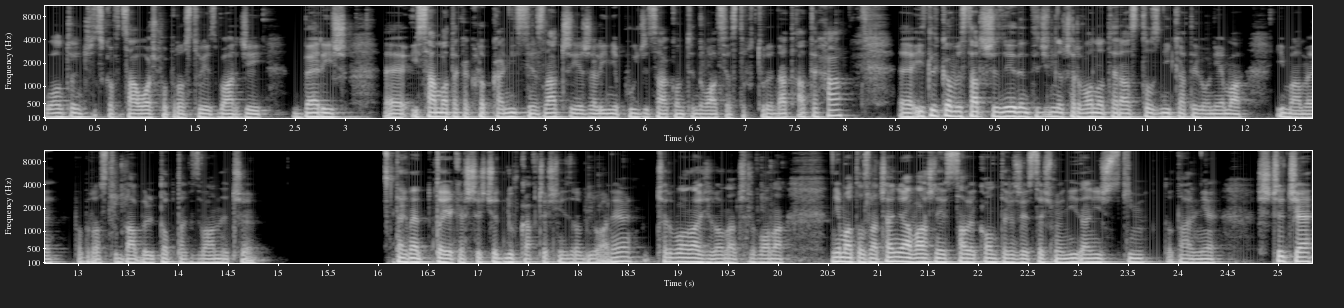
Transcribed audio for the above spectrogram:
łącząc wszystko w całość po prostu jest bardziej bearish. E, i sama taka kropka nic nie znaczy, jeżeli nie pójdzie cała kontynuacja struktury nad ATH e, i tylko wystarczy jeden tydzień na czerwono, teraz to znika, tego nie ma i mamy po prostu double top tak zwany, czy tak nawet tutaj jakaś sześciodniówka wcześniej zrobiła, nie? Czerwona, zielona, czerwona. Nie ma to znaczenia. Ważny jest cały kontekst, że jesteśmy na niskim totalnie szczycie.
